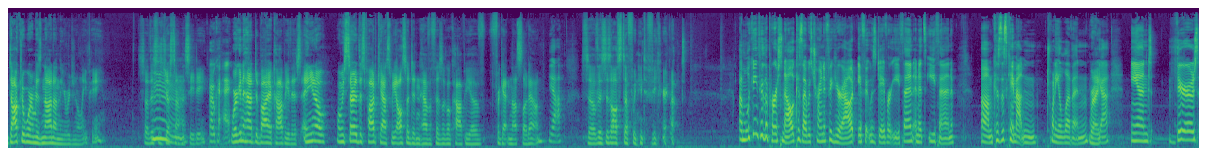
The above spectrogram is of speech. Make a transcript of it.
Doctor Worm is not on the original EP, so this is just on the hmm. CD. Okay. We're gonna have to buy a copy of this. And you know, when we started this podcast, we also didn't have a physical copy of Forget Not Slow Down. yeah. So this is all stuff we need to figure out. I'm looking through the personnel because I was trying to figure out if it was Dave or Ethan, and it's Ethan, um, because this came out in 2011. Right. Yeah. And there's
